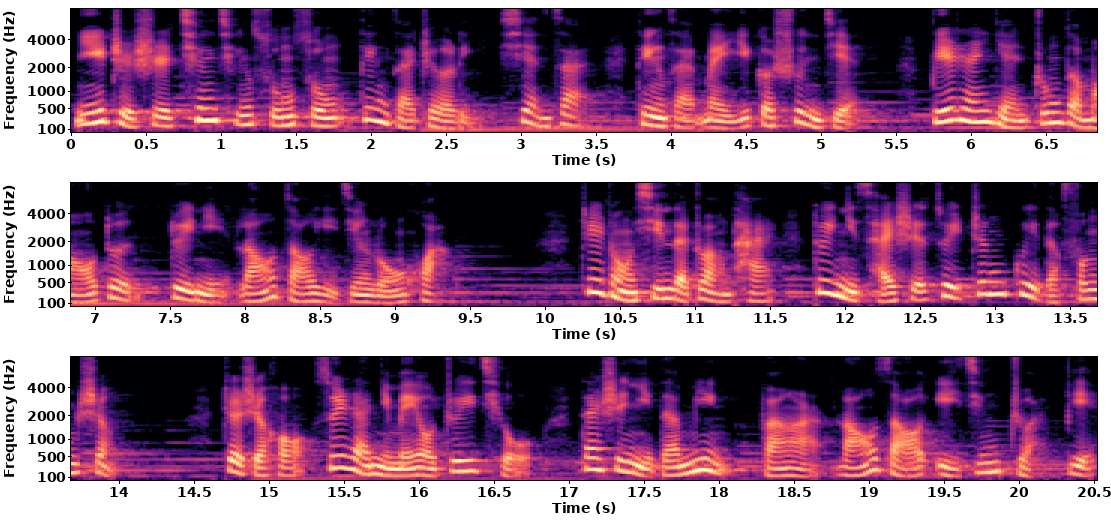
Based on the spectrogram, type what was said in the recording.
你只是轻轻松松定在这里，现在定在每一个瞬间，别人眼中的矛盾对你老早已经融化。这种新的状态对你才是最珍贵的丰盛。这时候虽然你没有追求，但是你的命反而老早已经转变。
